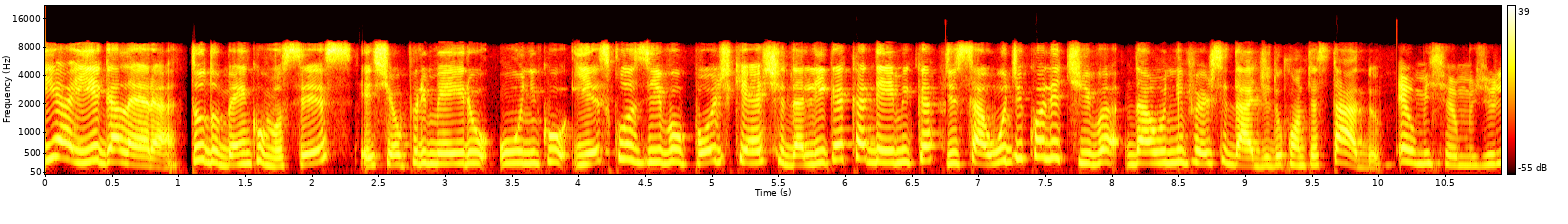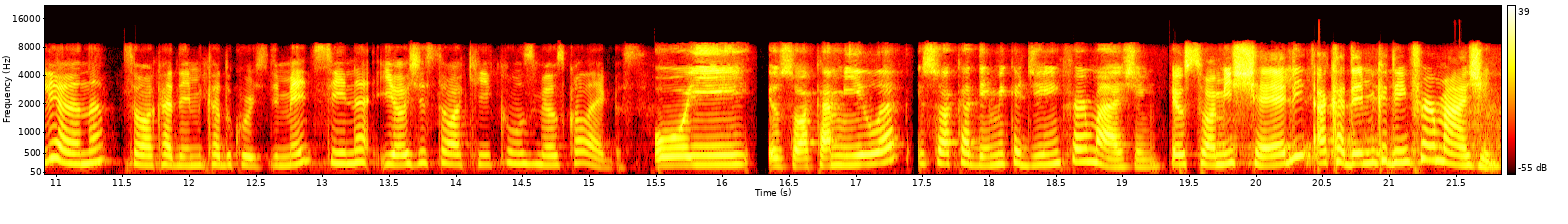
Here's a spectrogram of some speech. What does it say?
E aí, galera, tudo bem com vocês? Este é o primeiro, único e exclusivo podcast da Liga Acadêmica de Saúde Coletiva da Universidade do Contestado. Eu me chamo Juliana, sou acadêmica do curso de Medicina e hoje estou aqui com os meus colegas. Oi, eu sou a Camila e sou acadêmica de enfermagem. Eu sou a Michele, acadêmica de enfermagem.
